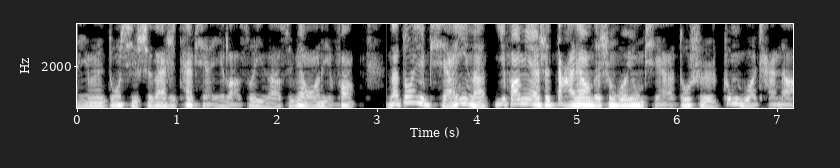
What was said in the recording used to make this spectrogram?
因为东西实在是太便宜了，所以呢随便往里放。那东西便宜呢，一方面是大量的生活用品啊都是中国产的，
